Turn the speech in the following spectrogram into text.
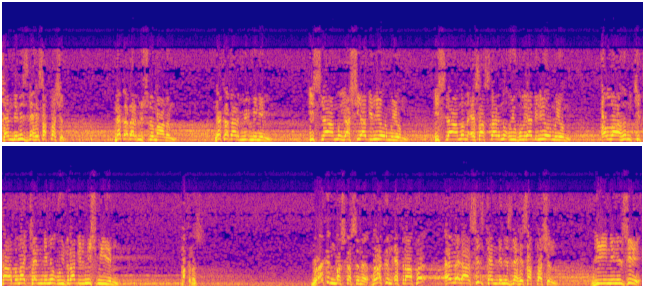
kendinizle hesaplaşın. Ne kadar Müslümanım, ne kadar müminim, İslam'ı yaşayabiliyor muyum? İslam'ın esaslarını uygulayabiliyor muyum? Allah'ın kitabına kendimi uydurabilmiş miyim? Bakınız. Bırakın başkasını, bırakın etrafı, evvela siz kendinizle hesaplaşın. Dininizi,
